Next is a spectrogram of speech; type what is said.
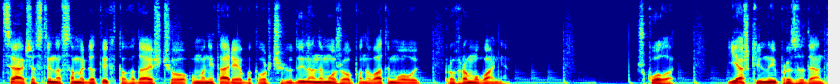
Ця частина саме для тих, хто гадає, що гуманітарія або творча людина не може опанувати мови програмування. Школа. Я шкільний президент.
